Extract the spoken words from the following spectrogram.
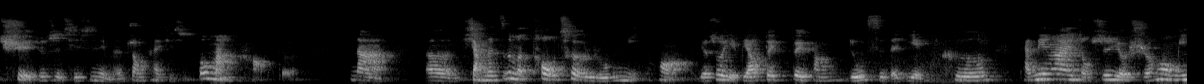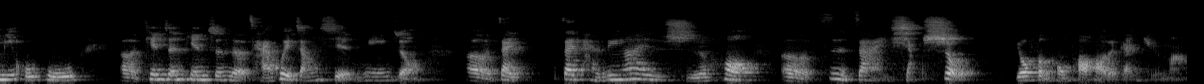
确，就是其实你们的状态其实都蛮好的。那呃，想的这么透彻如你哈，有时候也不要对对方如此的严苛。谈恋爱总是有时候迷迷糊糊，呃，天真天真的才会彰显那一种呃在。在谈恋爱的时候，呃，自在享受有粉红泡泡的感觉嘛，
